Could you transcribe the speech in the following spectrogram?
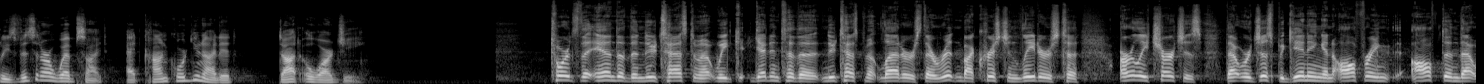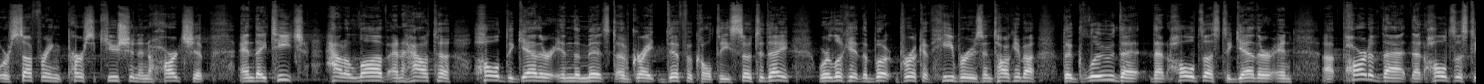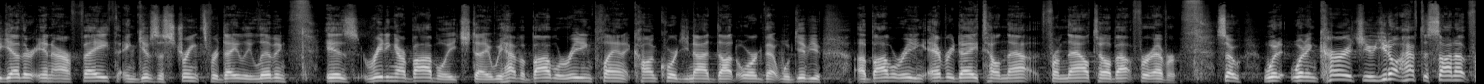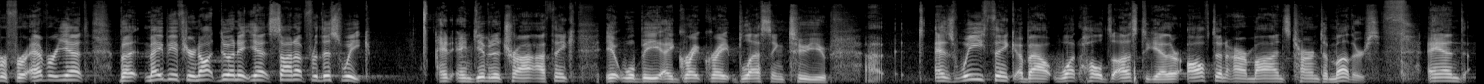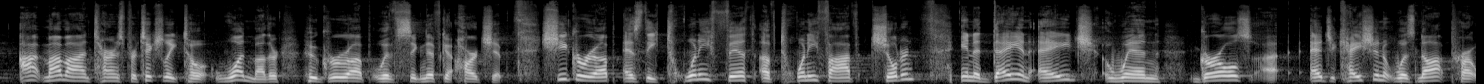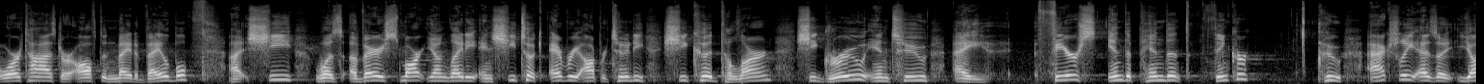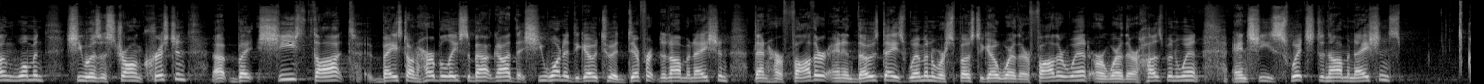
please visit our website at concordunited.org towards the end of the New Testament, we get into the New Testament letters. They're written by Christian leaders to early churches that were just beginning and offering, often that were suffering persecution and hardship. And they teach how to love and how to hold together in the midst of great difficulties. So today we're looking at the book, book of Hebrews and talking about the glue that, that holds us together. And uh, part of that that holds us together in our faith and gives us strength for daily living is reading our Bible each day. We have a Bible reading plan at concordunited.org that will give you a Bible reading every day till now, from now till about forever. So, would, would encourage you, you don't have to sign up for forever yet, but maybe if you're not doing it yet, sign up for this week. And, and give it a try. I think it will be a great, great blessing to you. Uh, as we think about what holds us together, often our minds turn to mothers. And I, my mind turns particularly to one mother who grew up with significant hardship. She grew up as the 25th of 25 children in a day and age when girls' uh, education was not prioritized or often made available. Uh, she was a very smart young lady and she took every opportunity she could to learn. She grew into a fierce, independent thinker who actually, as a young woman, she was a strong Christian, uh, but she thought, based on her beliefs about God, that she wanted to go to a different denomination than her father. And in those days, women were supposed to go where their father went or where their husband went. And she switched denominations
